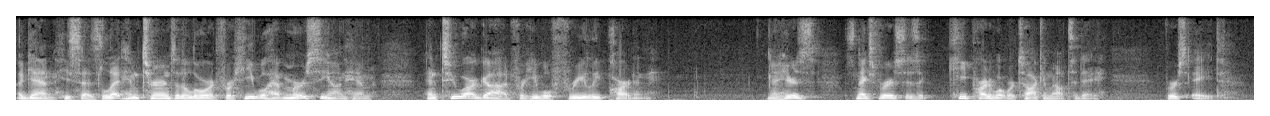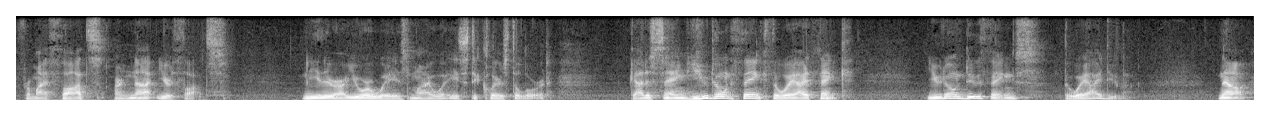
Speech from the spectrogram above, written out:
Again, he says, Let him turn to the Lord, for he will have mercy on him, and to our God, for he will freely pardon. Now, here's this next verse is a key part of what we're talking about today. Verse 8 For my thoughts are not your thoughts, neither are your ways my ways, declares the Lord. God is saying, You don't think the way I think. You don't do things the way I do. Now,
